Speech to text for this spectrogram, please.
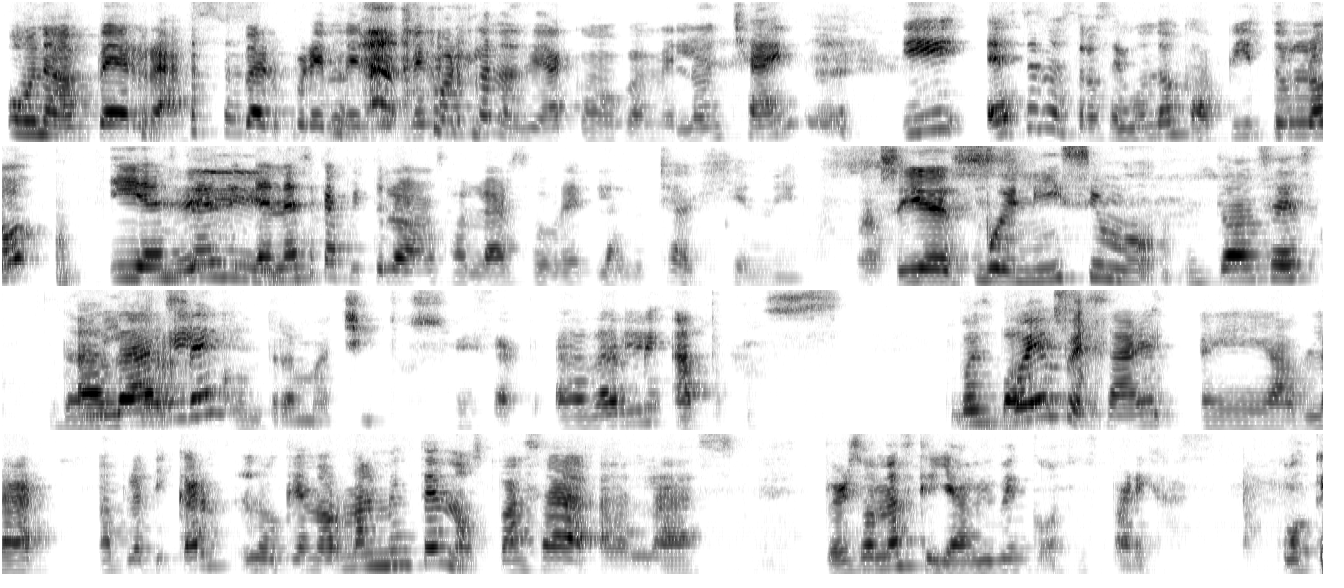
una perra sorprendente, mejor conocida como Pamelón Chine. Y este es nuestro segundo capítulo. Y este, Yay. en este capítulo vamos a hablar sobre la lucha de géneros. Así es. Buenísimo. Entonces, Damitas darle. contra machitos. exacto, a darle a todos. Pues voy a empezar eh, a hablar, a platicar lo que normalmente nos pasa a las personas que ya viven con sus parejas. Ok.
